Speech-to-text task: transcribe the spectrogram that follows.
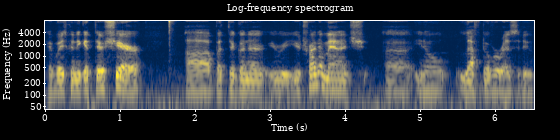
Everybody's going to get their share, uh, but they're going to you're, you're, trying to manage uh, you know leftover residue.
